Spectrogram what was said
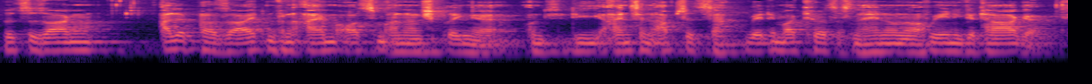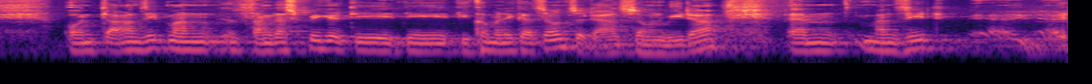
sozusagen alle paar Seiten von einem Ort zum anderen springe. Und die einzelnen Absätze werden immer kürzer, es sind nur noch wenige Tage. Und daran sieht man sozusagen, das spiegelt die, die, die Kommunikationssituation wieder. Ähm, man sieht äh,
